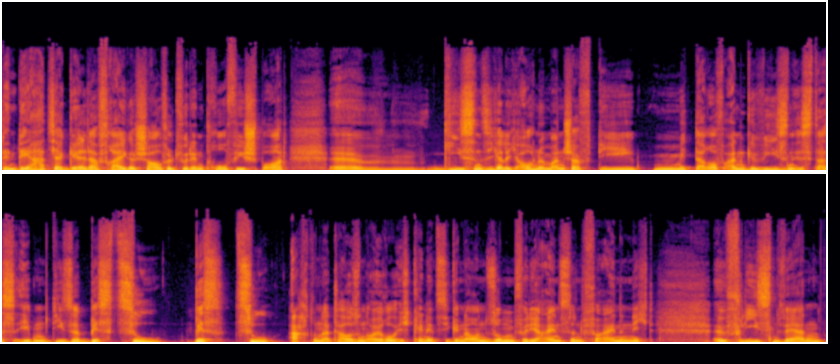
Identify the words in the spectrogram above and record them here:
Denn der hat ja Gelder freigeschaufelt für den Profisport. Äh, Gießen sicherlich auch eine Mannschaft, die mit darauf angewiesen ist, dass eben diese bis zu bis zu 800.000 Euro, ich kenne jetzt die genauen Summen für die einzelnen Vereine nicht, äh, fließen werden.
